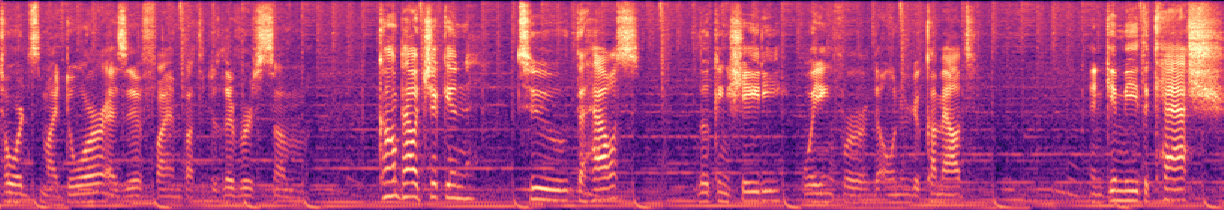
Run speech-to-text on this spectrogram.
towards my door as if I am about to deliver some kung pao chicken to the house, looking shady, waiting for the owner to come out and give me the cash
